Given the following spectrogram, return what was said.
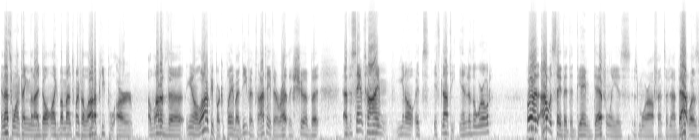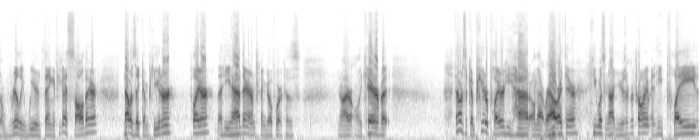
And that's one thing that I don't like about Madden 25. A lot of people are, a lot of the, you know, a lot of people are complaining about defense, and I think they rightly should. But at the same time, you know, it's it's not the end of the world. But I would say that the game definitely is, is more offensive. Now, that was a really weird thing. If you guys saw there, that was a computer player that he had there. I'm just going to go for it because, you know, I don't really care. But that was a computer player he had on that route right there. He was not user controlling him, and he played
